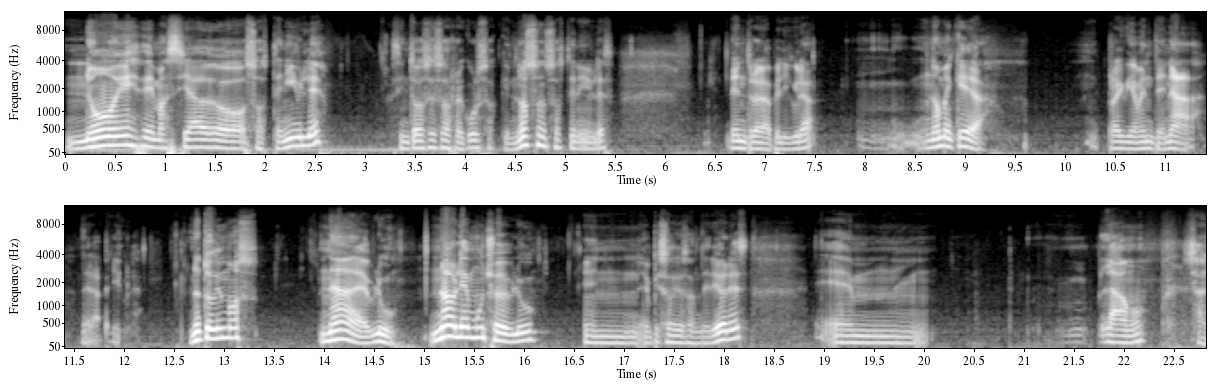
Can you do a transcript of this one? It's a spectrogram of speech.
no es demasiado sostenible, sin todos esos recursos que no son sostenibles dentro de la película, no me queda prácticamente nada de la película. No tuvimos nada de Blue. No hablé mucho de Blue en episodios anteriores. Em, la amo, ya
